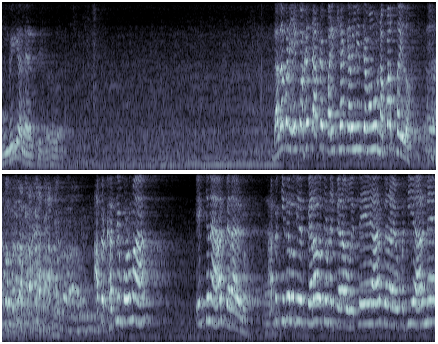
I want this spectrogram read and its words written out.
ઊંઘી ગયા લહેરથી બરોબર. દાદા પણ એક વખત આપે પરીક્ષા કરેલી તેમાં હું નપાસ થયેલો. આપે ખત્રી પોળમાં એક જણે હાર પહેરાયેલો આપે કીધેલું કે પહેરાવો તો નહીં પહેરાવો. એટલે એ હાર પહેરાયો પછી એ હાર મેં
